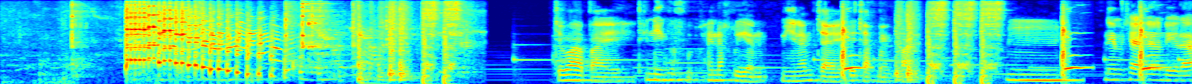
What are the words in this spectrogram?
ง จะว่าไปที่นี่ก็ฝึกให้นักเรียน มีน้ำใจรู้จักแบ่งปัน อืมนี่ไม่ใช่เรื่องดีละ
